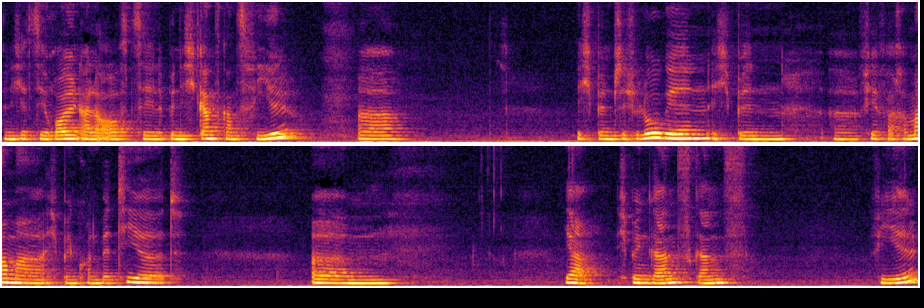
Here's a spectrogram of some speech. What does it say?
wenn ich jetzt die Rollen alle aufzähle, bin ich ganz, ganz viel. Äh, ich bin Psychologin, ich bin äh, vierfache Mama, ich bin konvertiert. Ähm, ja, ich bin ganz, ganz viel.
